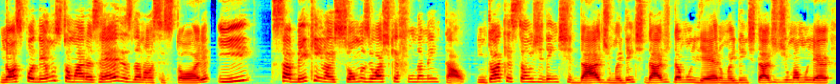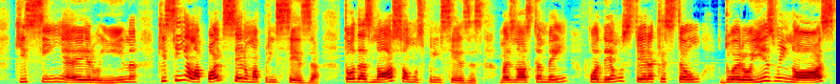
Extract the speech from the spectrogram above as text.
Nós podemos tomar as rédeas da nossa história e saber quem nós somos, eu acho que é fundamental. Então a questão de identidade, uma identidade da mulher, uma identidade de uma mulher que sim é heroína, que sim, ela pode ser uma princesa. Todas nós somos princesas, mas nós também podemos ter a questão do heroísmo em nós,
